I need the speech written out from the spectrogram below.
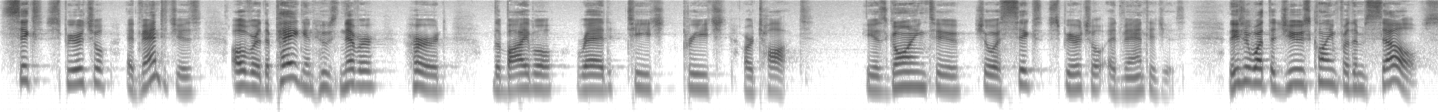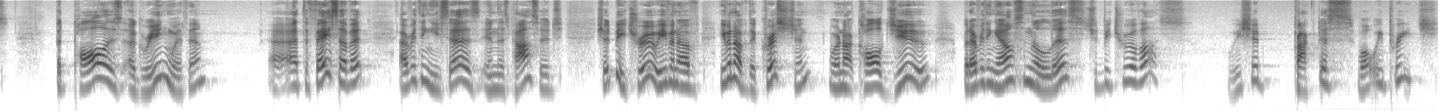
six spiritual advantages over the pagan who's never heard the Bible read, teach, preached, or taught. He is going to show us six spiritual advantages. These are what the Jews claim for themselves. But Paul is agreeing with them. At the face of it, everything he says in this passage should be true, even of, even of the Christian. We're not called Jew, but everything else in the list should be true of us. We should practice what we preach.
